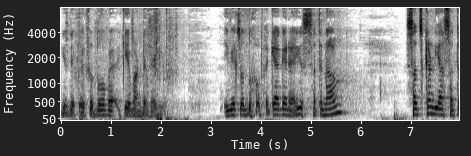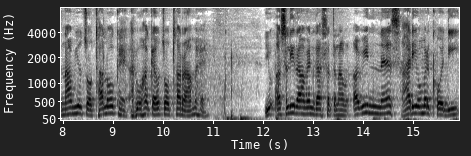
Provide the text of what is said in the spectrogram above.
ये देखो 102 पे के बांडे थे ये। 102 पे क्या कह रहे हैं? ये सतनाम, सचखंड या सतनाम, यो चौथा लोक है, और वहाँ कहो चौथा राम है? यो असली राम इनका सतनाम। अब ने सारी उम्र खो दी।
